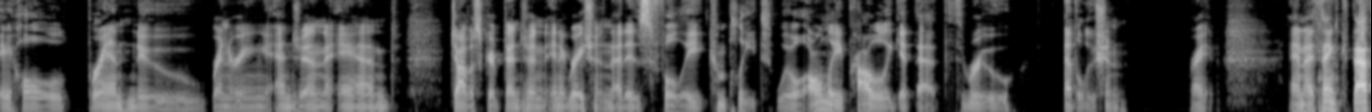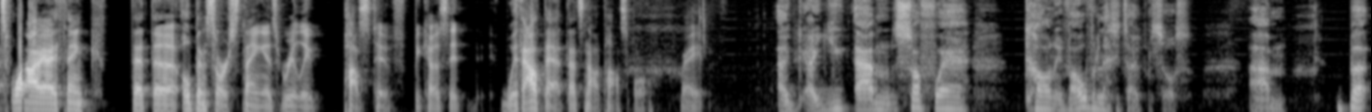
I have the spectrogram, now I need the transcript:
a whole brand new rendering engine and javascript engine integration that is fully complete we will only probably get that through evolution right and i think that's why i think that the open source thing is really positive because it without that that's not possible right a, a um, software can't evolve unless it's open source. Um, but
